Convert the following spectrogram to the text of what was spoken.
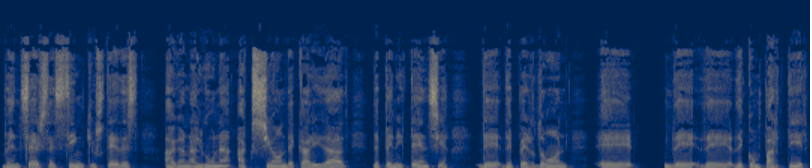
vencerse sin que ustedes hagan alguna acción de caridad, de penitencia, de, de perdón, eh, de, de, compartir.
